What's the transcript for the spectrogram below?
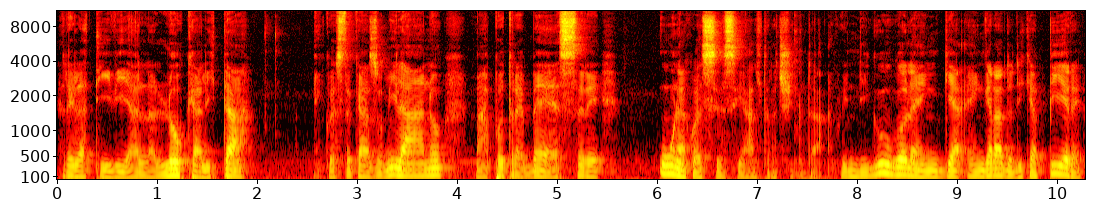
relativi alla località, in questo caso Milano, ma potrebbe essere una qualsiasi altra città. Quindi Google è in, è in, grado di capire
